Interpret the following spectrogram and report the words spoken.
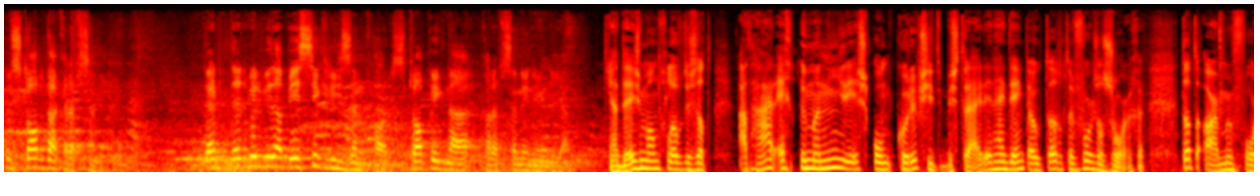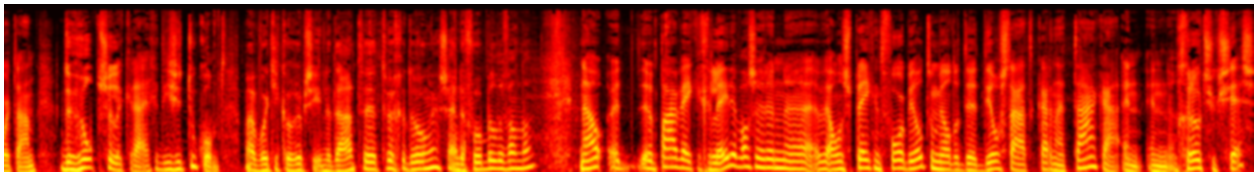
to stop the corruption. That, that will be the basic reason for stopping the corruption in India. Ja, deze man gelooft dus dat Adhaar echt een manier is om corruptie te bestrijden. En hij denkt ook dat het ervoor zal zorgen dat de armen voortaan de hulp zullen krijgen die ze toekomt. Maar wordt die corruptie inderdaad uh, teruggedrongen? Zijn er voorbeelden van dan? Nou, uh, een paar weken geleden was er een, uh, wel een sprekend voorbeeld. Toen meldde de deelstaat Karnataka een, een groot succes.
